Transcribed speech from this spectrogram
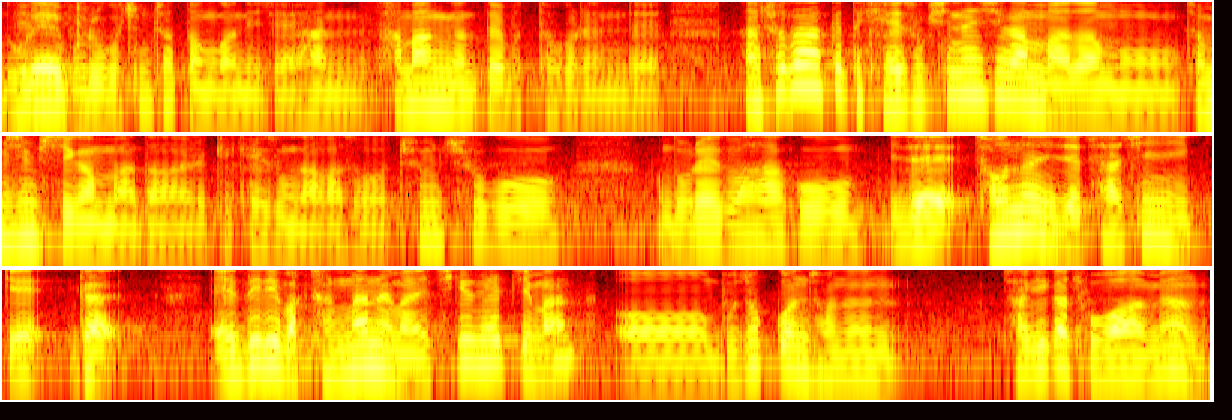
노래 부르고 춤췄던 건 이제 한 3학년 때부터 그랬는데 한 초등학교 때 계속 쉬는 시간마다 뭐 점심 시간마다 이렇게 계속 나가서 춤추고 뭐 노래도 하고 이제 저는 이제 자신 있게 그러니까 애들이 막 장난을 많이 치기도 했지만 어 무조건 저는 자기가 좋아하면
